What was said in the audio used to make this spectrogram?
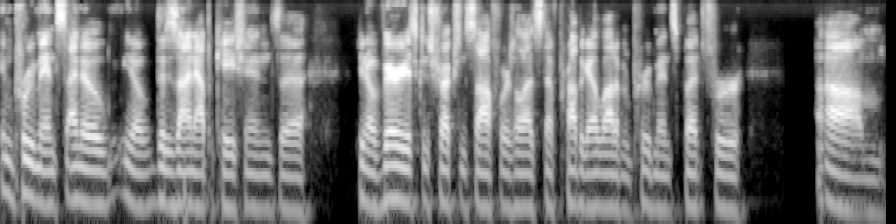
improvements. I know, you know, the design applications, uh, you know, various construction softwares, all that stuff probably got a lot of improvements. But for um,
